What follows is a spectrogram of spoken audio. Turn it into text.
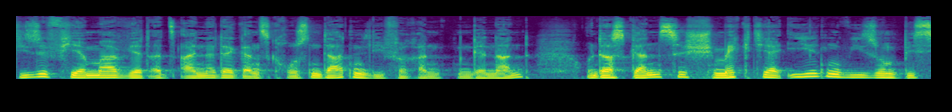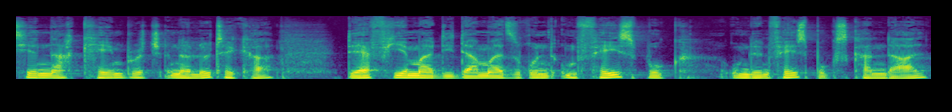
diese Firma wird als einer der ganz großen Datenlieferanten genannt und das Ganze schmeckt ja irgendwie so ein bisschen nach Cambridge Analytica, der Firma, die damals rund um Facebook, um den Facebook-Skandal,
